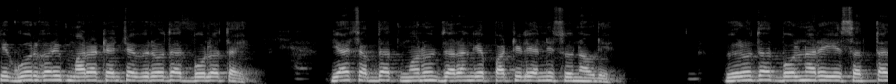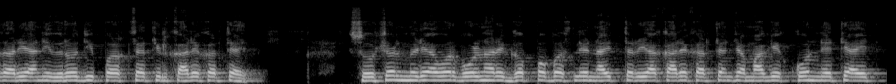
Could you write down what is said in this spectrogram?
ते गोरगरीब मराठ्यांच्या विरोधात बोलत आहे. या शब्दात म्हणून जरांगे पाटील यांनी सुनावले. विरोधात बोलणारे हे सत्ताधारी आणि विरोधी पक्षातील कार्यकर्ते आहेत. सोशल मीडियावर बोलणारे गप्प बसले नाहीत तर या कार्यकर्त्यांच्या मागे कोण नेते आहेत?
